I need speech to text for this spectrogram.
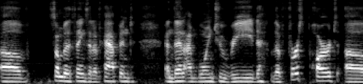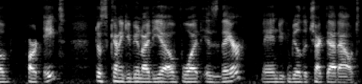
of some of the things that have happened, and then I'm going to read the first part of part eight, just to kind of give you an idea of what is there, and you can be able to check that out.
